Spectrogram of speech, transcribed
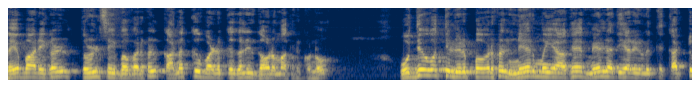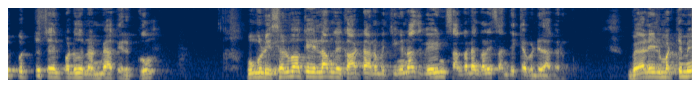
வியாபாரிகள் தொழில் செய்பவர்கள் கணக்கு வழக்குகளில் கவனமாக இருக்கணும். உத்தியோகத்தில் இருப்பவர்கள் நேர்மையாக மேலதிகாரிகளுக்கு கட்டுப்பட்டு செயல்படுவது நன்மையாக இருக்கும். உங்களுடைய செல்வாக்கை எல்லாம் இங்கே காட்ட ஆரம்பிச்சீங்கன்னா அது வீண் சங்கடங்களை சந்திக்க வேண்டியதாக இருக்கும். வேலையில் மட்டுமே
